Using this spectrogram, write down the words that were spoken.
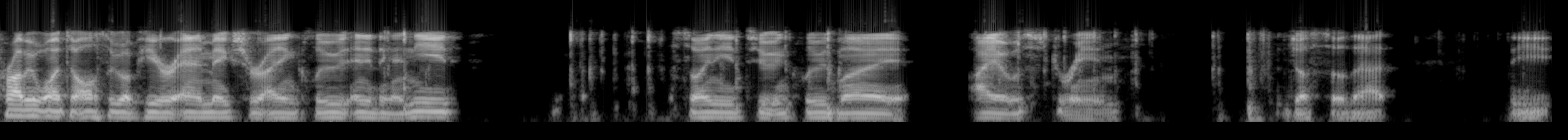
probably want to also go up here and make sure I include anything I need. So I need to include my IO stream just so that the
